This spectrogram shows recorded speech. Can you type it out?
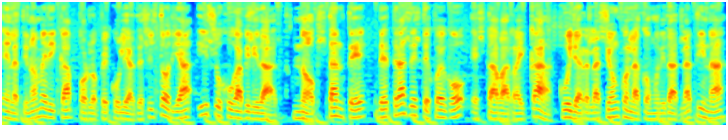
en Latinoamérica por lo peculiar de su historia y su jugabilidad. No obstante, detrás de este juego estaba Raika, cuya relación con la comunidad latina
